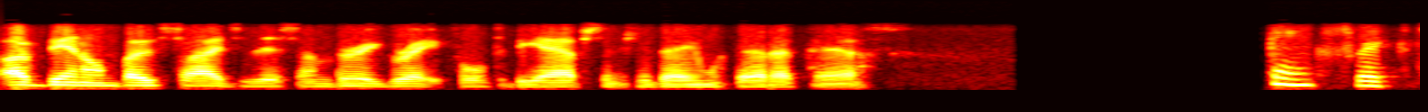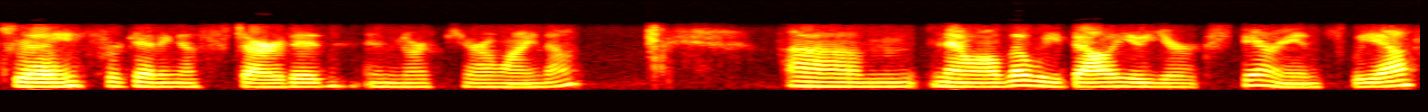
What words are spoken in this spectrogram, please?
I've been on both sides of this. I'm very grateful to be absent today, and with that, I pass. Thanks, Rick J, for getting us started in North Carolina. Um, now, although we value your experience, we ask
